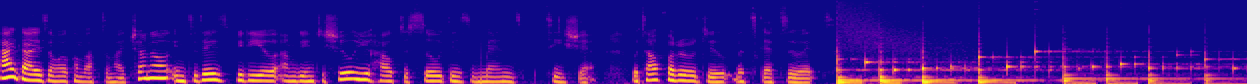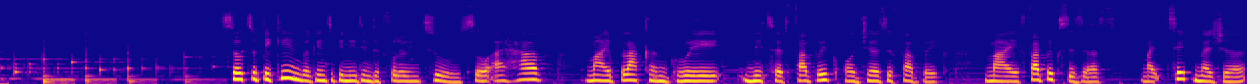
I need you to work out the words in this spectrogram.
Hi guys and welcome back to my channel. In today's video, I'm going to show you how to sew this men's t-shirt. Without further ado, let's get to it. So to begin, we're going to be needing the following tools. So I have my black and gray knitted fabric or jersey fabric, my fabric scissors, my tape measure,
